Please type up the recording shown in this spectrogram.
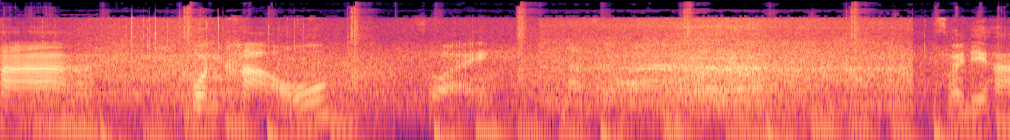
ค่ะ บนเขา สวยน้ำสวยมากสวยดีค่ะ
